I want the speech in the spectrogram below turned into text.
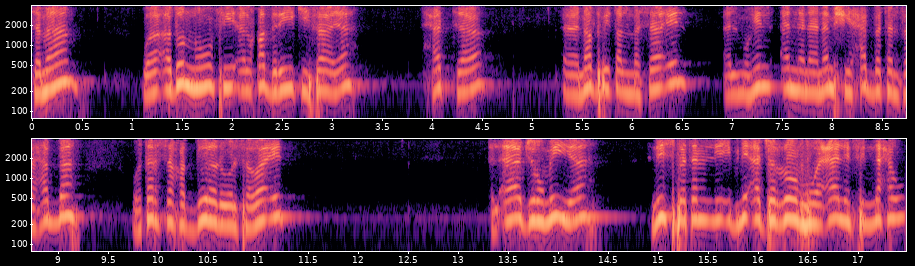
تمام؟ وأظن في القدر كفاية حتى آه، نضبط المسائل. المهم أننا نمشي حبة فحبة وترسخ الدرر والفوائد. الآجرمية نسبة لابن أجروم هو عالم في النحو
